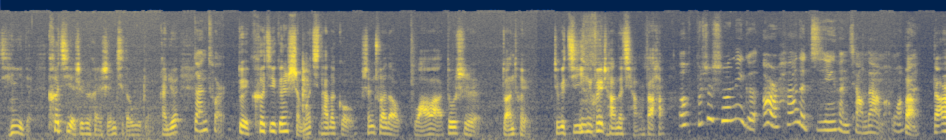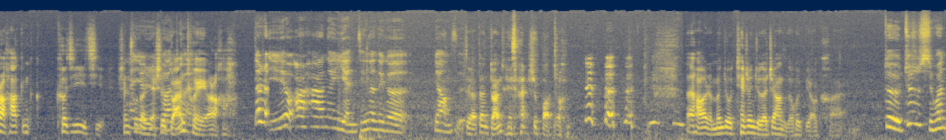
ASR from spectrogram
轻一点，柯基也是个很神奇的物种，感觉短腿儿，对柯基跟什么其他的狗生出来的娃娃都是短腿，这个基因非常的强大。哦，不不是说那个二哈的基因很强大吗？我不，但二哈跟柯柯基一起生出的也是短腿二哈。但是也有二哈那眼睛的那个样子。对啊，但短腿算是保留。但好像人们就天生觉得这样子的会比较可爱。对，就是喜欢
